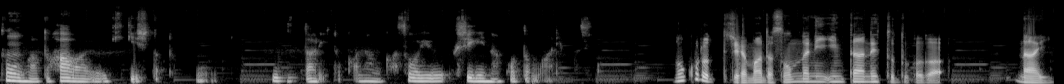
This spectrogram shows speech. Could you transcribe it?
トンガとハワイを行き来したとに言ったりとか、なんかそういう不思議なこともありました。その頃ってじゃあまだそんなにインターネットとかがない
